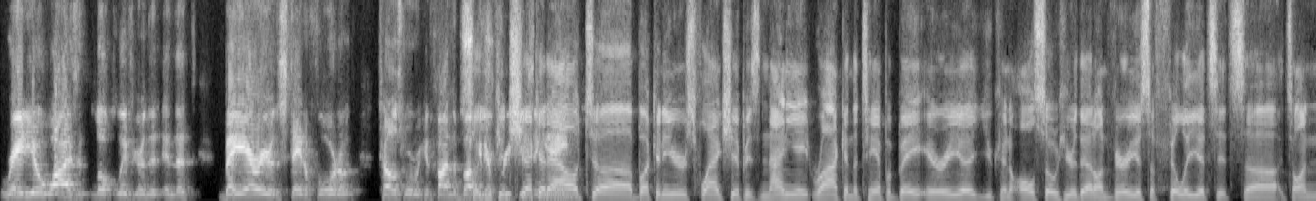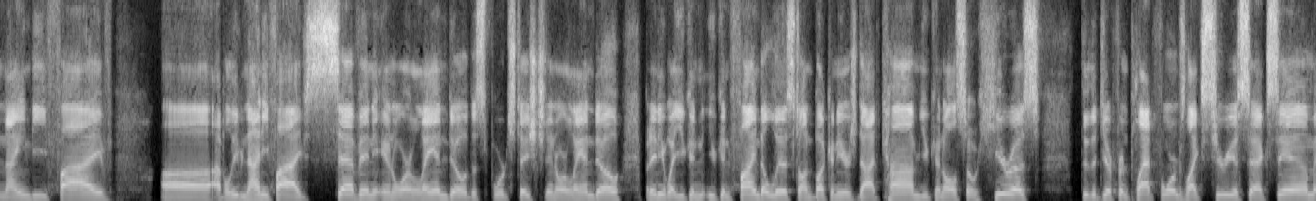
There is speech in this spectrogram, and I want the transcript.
radio wise and locally. If you're in the in the Bay Area or the state of Florida, tell us where we can find the Buccaneer. So you can check it games. out. Uh, Buccaneers flagship is 98 Rock in the Tampa Bay area. You can also hear that on various affiliates. It's uh, it's on 95, uh, I believe 95.7 in Orlando, the sports station in Orlando. But anyway, you can you can find a list on Buccaneers.com. You can also hear us through the different platforms like SiriusXM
